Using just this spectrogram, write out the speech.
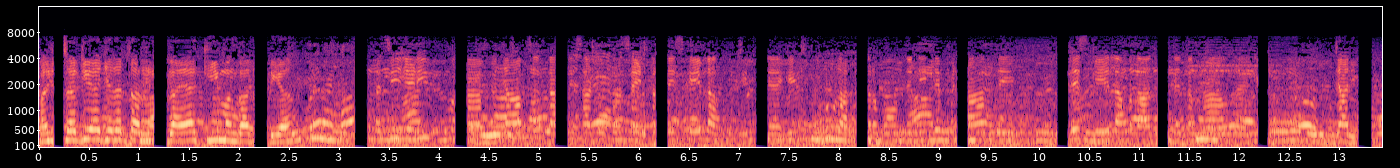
ਹਾਂਜੀ ਸਰ ਜੀ ਇਹ ਜਿਹੜਾ ਧਰਨਾ ਲਗਾਇਆ ਕੀ ਮੰਗਾ ਤੁਹਾਡੀਆਂ? ਅਸੀਂ ਜਿਹੜੀ ਪੰਜਾਬ ਸਰਕਾਰ ਨੇ ਸਾਡੇ ਉੱਪਰ ਸੈਂਟਰ ਦੇ ਸਕੇਲ ਲਾਗੂ ਕੀਤੇ ਹੈਗੇ ਉਹਨੂੰ ਰੱਦ ਕਰਵਾਉਣ ਦੇ ਲਈ ਤੇ ਪੰਜਾਬ ਦੇ ਜਿਹੜੇ ਸਕੇਲ ਆ ਮੁਲਾਜ਼ਮ ਦੇ ਤਨਖਾਹ ਹੈਗੇ ਜਾਰੀ ਕਰਵਾਉਣ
